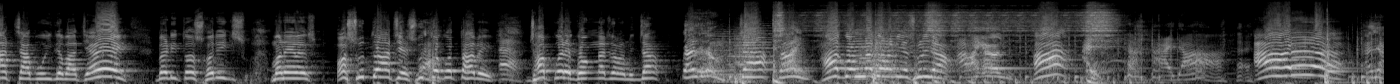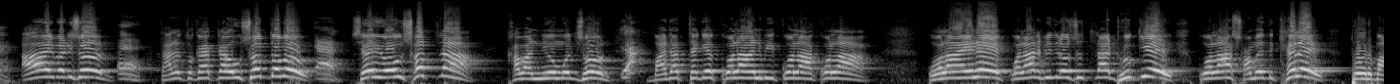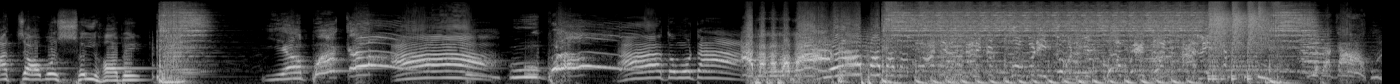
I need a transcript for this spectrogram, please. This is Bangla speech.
আচ্ছা বুঝতে পারছি। এই বেটি তোর শরীর মানে অশুদ্ধ আছে শুদ্ধ করতে হবে। হ্যাঁ। ঝপ করে গঙ্গা জল আমি যা। যা। তাই হ্যাঁ গঙ্গা জল আমি শুনে যা। আয় হ্যাঁ আরে আয় বেটি শোন। হ্যাঁ। তাহলে তোকে একটা ঔষধ দেবো। হ্যাঁ। সেই ঔষধটা খাবার নিয়ম বলছি শোন। হ্যাঁ। বাজার থেকে কলা আনবি কলা কলা। কলা এনে কলার ভিতরে ওষুধটা ঢুকিয়ে কলা সমেত খেলে তোর বাচ্চা অবশ্যই হবে আ তো মোটা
